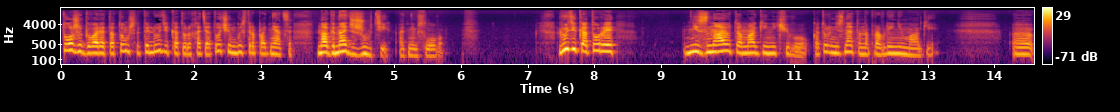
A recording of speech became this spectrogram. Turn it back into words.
тоже говорят о том, что это люди, которые хотят очень быстро подняться, нагнать жути, одним словом. Люди, которые не знают о магии ничего, которые не знают о направлении магии. Э,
